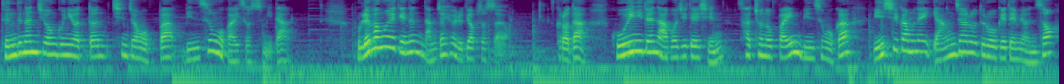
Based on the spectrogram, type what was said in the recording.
든든한 지원군이었던 친정오빠 민승호가 있었습니다. 본래 황후에게는 남자 혈육이 없었어요. 그러다 고인이 된 아버지 대신 사촌 오빠인 민승호가 민씨 가문의 양자로 들어오게 되면서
